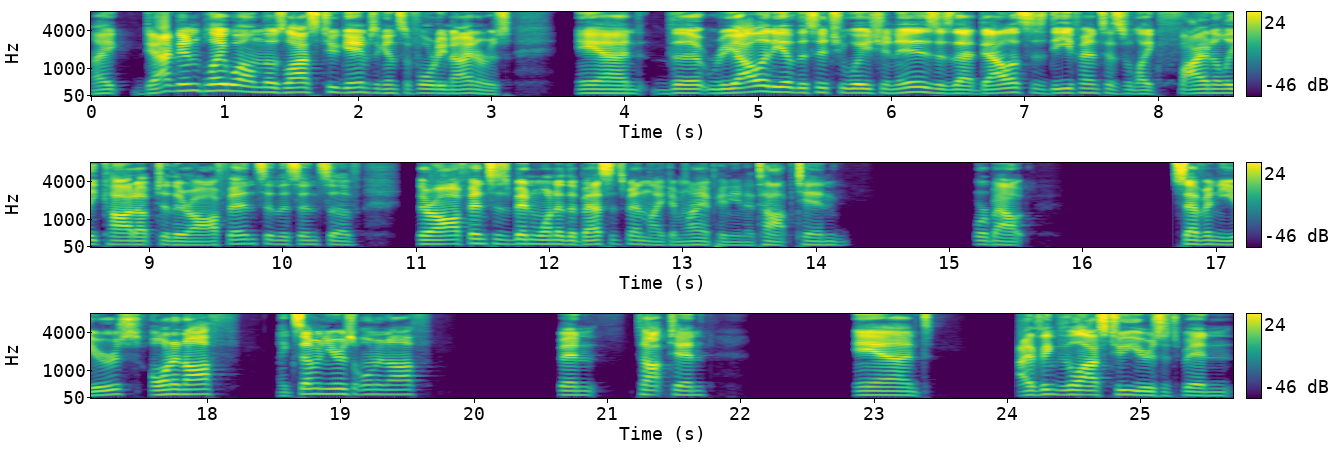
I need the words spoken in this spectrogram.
Like, Dak didn't play well in those last two games against the 49ers. And the reality of the situation is, is that Dallas's defense has like finally caught up to their offense in the sense of their offense has been one of the best. It's been like, in my opinion, a top 10 for about seven years on and off. Like seven years on and off. Been top 10. And I think the last two years it's been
